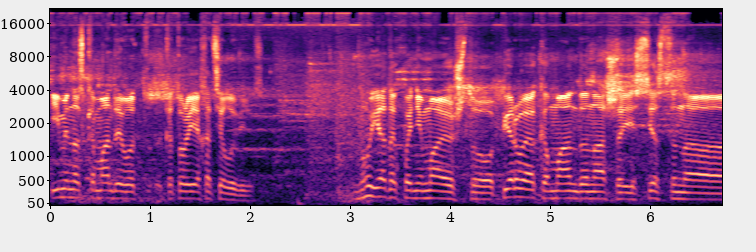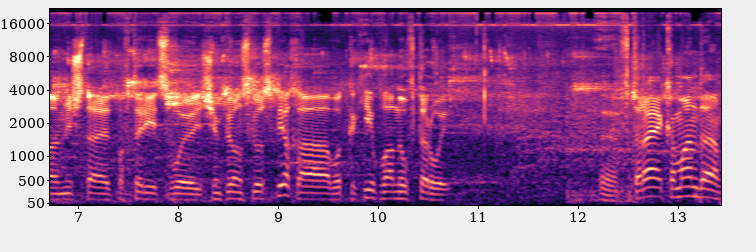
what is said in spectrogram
именно с командой, вот, которую я хотел увидеть. Ну, я так понимаю, что первая команда наша, естественно, мечтает повторить свой чемпионский успех, а вот какие планы у второй? Э, Вторая команда,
